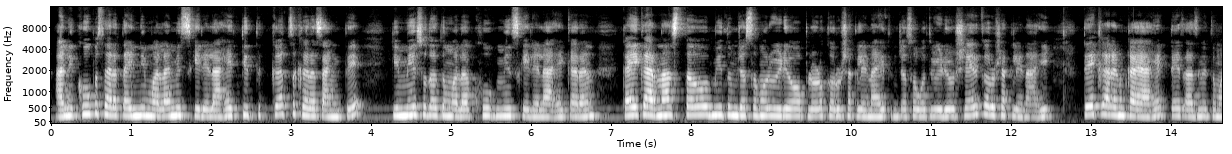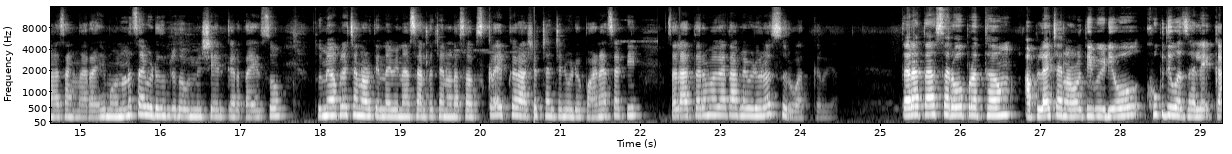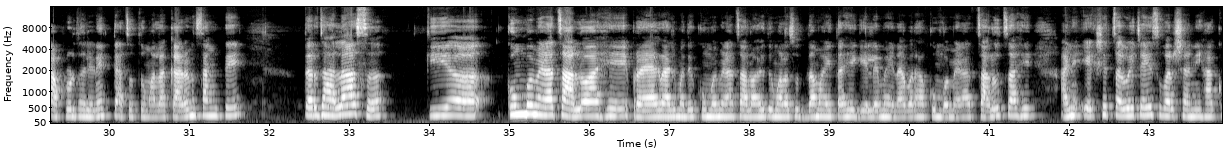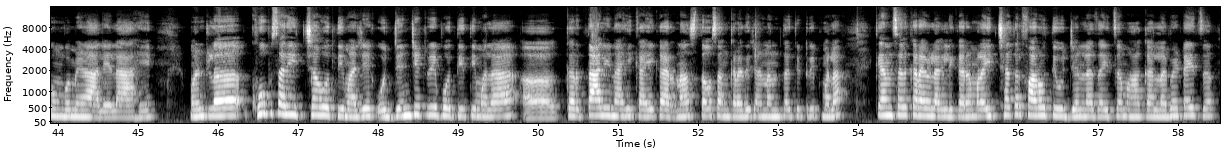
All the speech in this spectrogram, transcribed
आणि खूप साऱ्या ताईंनी मला मिस केलेलं आहे. तितकंच खरं सांगते की मी सुद्धा तुम्हाला खूप मिस केलेलं आहे. कारण काही कारणास्तव मी तुमच्यासमोर व्हिडिओ अपलोड करू शकले नाही. तुमच्यासोबत व्हिडिओ शेअर करू शकले नाही. ते कारण काय आहे? तेच आज मी तुम्हाला सांगणार आहे. म्हणूनच हा व्हिडिओ तुमच्यासोबत मी शेअर करत आहे. सो तुम्ही आपल्या चॅनलवरती नवीन असाल तर चॅनलला सबस्क्राईब करा. अशा छान छान व्हिडिओ पाहण्यासाठी. चला तर मग आता आपल्या व्हिडिओला सुरुवात करूयात. तर आता सर्वप्रथम आपल्या चॅनलवरती व्हिडिओ खूप दिवस झाले का अपलोड झाले नाहीत त्याचं तुम्हाला कारण सांगते. तर झालं असं की कुंभमेळा चालू आहे. प्रयागराजमध्ये कुंभमेळा चालू आहे. तुम्हाला सुद्धा माहीत आहे गेले महिनाभर हा कुंभमेळा चालूच आहे. आणि एकशे चव्वेचाळीस वर्षांनी हा कुंभमेळा आलेला आहे. म्हटलं खूप सारी इच्छा होती माझी. एक उज्जैनची ट्रिप होती ती मला करता आली नाही. काही कारणास्तव संक्रांतीच्या नंतर ती ट्रिप मला कॅन्सल करावी लागली. कारण मला इच्छा तर फार होती उज्जैनला जायचं महाकालला भेटायचं.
